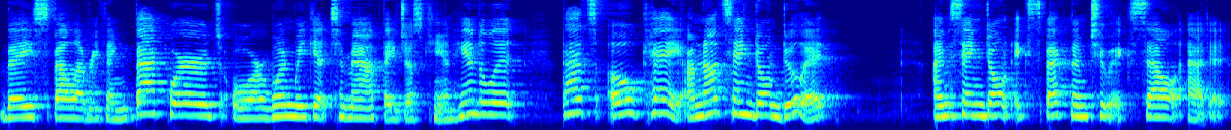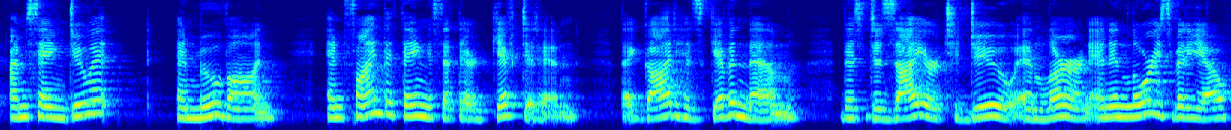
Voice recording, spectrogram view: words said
they spell everything backwards, or when we get to math, they just can't handle it. That's okay. I'm not saying don't do it. I'm saying don't expect them to excel at it. I'm saying do it and move on and find the things that they're gifted in, that God has given them this desire to do and learn. And in Lori's video,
